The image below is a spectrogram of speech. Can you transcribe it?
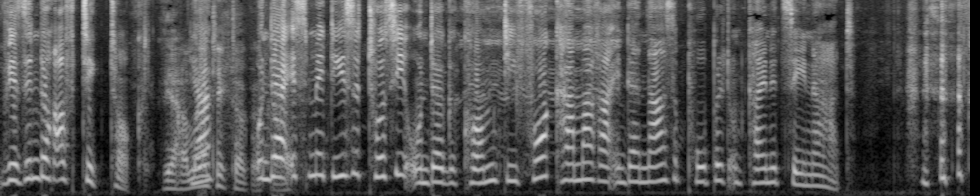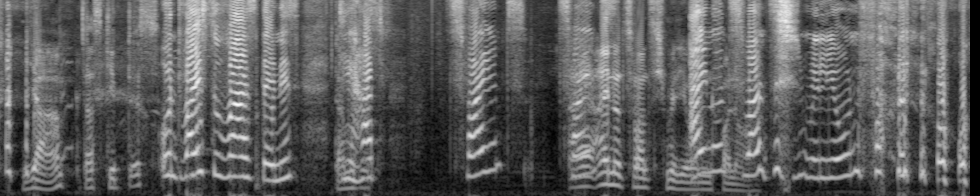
Wir sind doch auf TikTok. Wir haben ja? einen TikTok. Und da ist mir diese Tussi untergekommen, die vor Kamera in der Nase popelt und keine Zähne hat. ja, das gibt es. Und weißt du was, Dennis? Damit die hat 22, zwei, äh, 21 Millionen 21 Follower. Millionen Follower.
